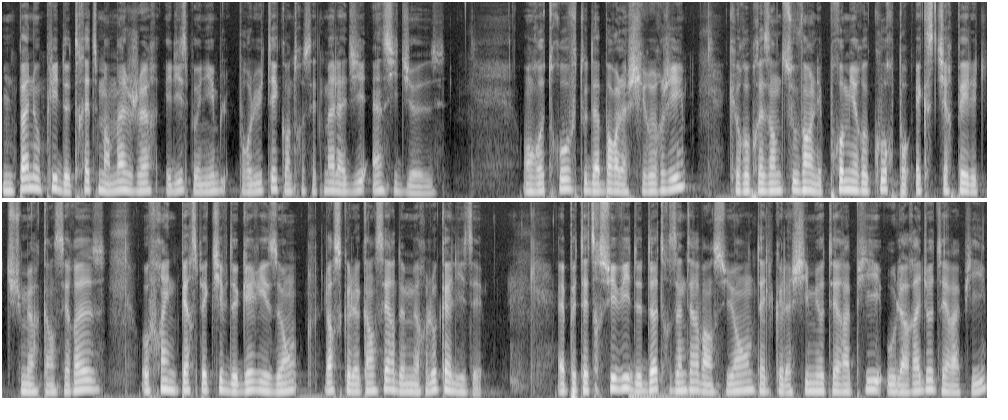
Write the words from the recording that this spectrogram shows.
une panoplie de traitements majeurs est disponible pour lutter contre cette maladie insidieuse. On retrouve tout d'abord la chirurgie, que représente souvent les premiers recours pour extirper les tumeurs cancéreuses, offrant une perspective de guérison lorsque le cancer demeure localisé. Elle peut être suivie de d'autres interventions telles que la chimiothérapie ou la radiothérapie,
